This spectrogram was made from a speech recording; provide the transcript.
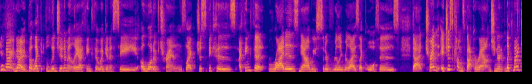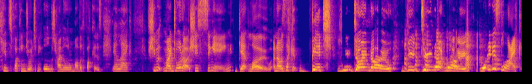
Yeah, no, no, but like legitimately, I think that we're going to see a lot of trends. Like just because I think that writers now we sort of really realize like authors that trend it just comes back around. You know, like my kids fucking do it to me all the time. The little motherfuckers. They're like, she, my daughter, she's singing "Get Low," and I was like, bitch, you don't know, you do not know what it is like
